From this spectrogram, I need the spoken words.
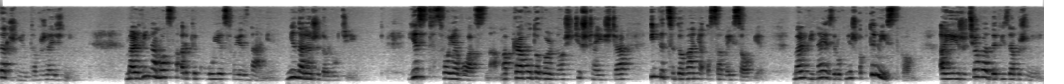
zarżnięta w rzeźni. Malwina mocno artykułuje swoje zdanie: nie należy do ludzi. Jest swoja własna, ma prawo do wolności, szczęścia i decydowania o samej sobie. Malwina jest również optymistką, a jej życiowa dewiza brzmi:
